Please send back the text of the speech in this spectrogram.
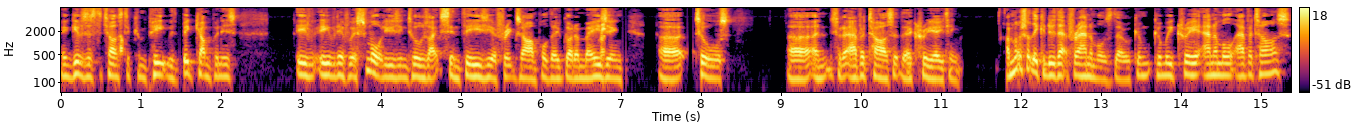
it gives us the chance to compete with big companies even, if we're small using tools like synthesia for example they've got amazing uh, tools uh, and sort of avatars that they're creating i'm not sure they can do that for animals though can can we create animal avatars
